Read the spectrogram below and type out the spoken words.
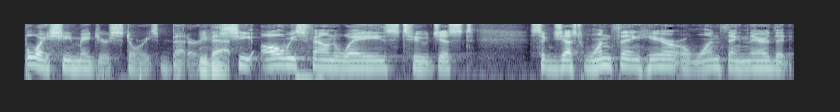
boy, she made your stories better. You bet. She always found ways to just suggest one thing here or one thing there that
